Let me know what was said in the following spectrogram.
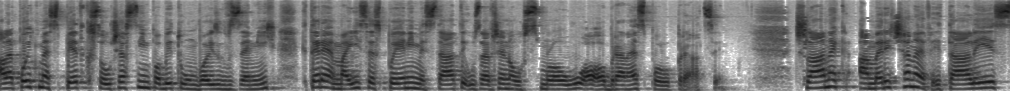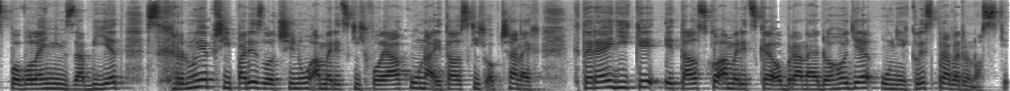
Ale pojďme zpět k současným pobytům vojsk v zemích, které mají se spojenými státy uzavřenou smlouvu o obrané spolupráci. Článek Američané v Itálii s povolením zabíjet schrnuje případy zločinů amerických vojáků na italských občanech, které díky italsko-americké obrané dohodě unikly spravedlnosti.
